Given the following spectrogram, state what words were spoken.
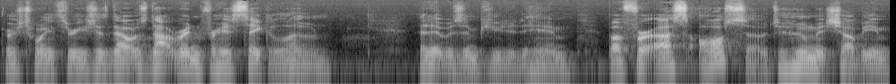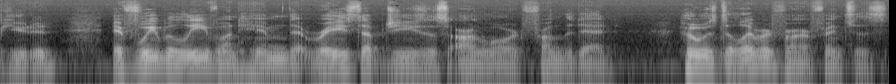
Verse 23 says, Now it was not written for his sake alone that it was imputed to him, but for us also, to whom it shall be imputed, if we believe on him that raised up Jesus our Lord from the dead, who was delivered for our offenses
